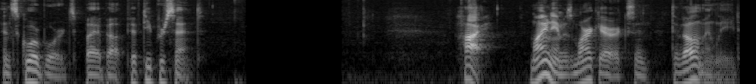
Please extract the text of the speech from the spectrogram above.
and scoreboards by about 50%. Hi, my name is Mark Erickson, Development Lead,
